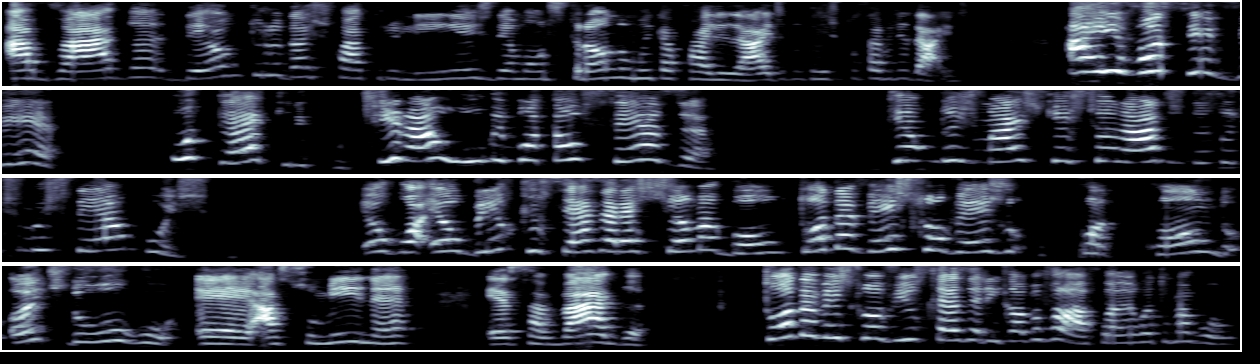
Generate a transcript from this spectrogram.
a vaga dentro das quatro linhas, demonstrando muita qualidade, muita responsabilidade. Aí você vê o técnico tirar o Hugo e botar o César, que é um dos mais questionados dos últimos tempos. Eu, eu brinco que o César é chama-gol. Toda vez que eu vejo, quando, antes do Hugo é, assumir né, essa vaga, toda vez que eu vi o César em campo, eu falava: Flamengo vai tomar gol.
